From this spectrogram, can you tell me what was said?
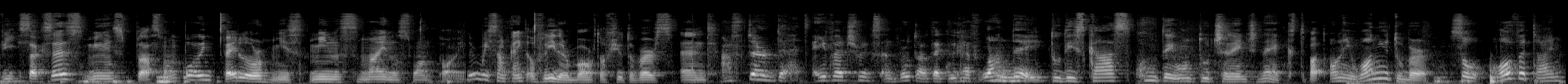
The success means plus one point, failure means, means minus one point. There will be some kind of leaderboard of YouTubers and after that Avatrix and Brutal Tech will have one day to discuss who they want to challenge next, but only one YouTuber. So all the time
